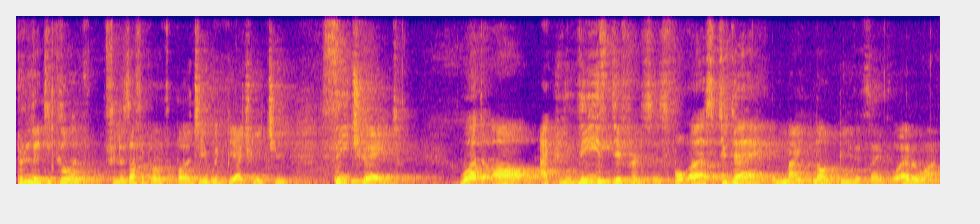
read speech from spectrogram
political and philosophical anthropology would be actually to situate what are actually these differences for us today. It might not be the same for everyone.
